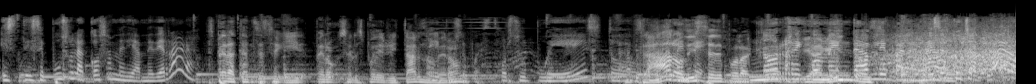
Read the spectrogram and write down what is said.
este, se puso la cosa media, media rara. Espérate, antes de seguir, pero se les puede irritar, ¿no, Sí, por Verón? supuesto. Por supuesto. Claro, dice de por acá. No recomendable para Ahí se nada. escucha, claro.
